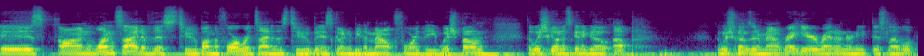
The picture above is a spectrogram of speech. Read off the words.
is on one side of this tube, on the forward side of this tube, is going to be the mount for the wishbone. The wishbone is going to go up. The wishbone's going to mount right here, right underneath this level.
